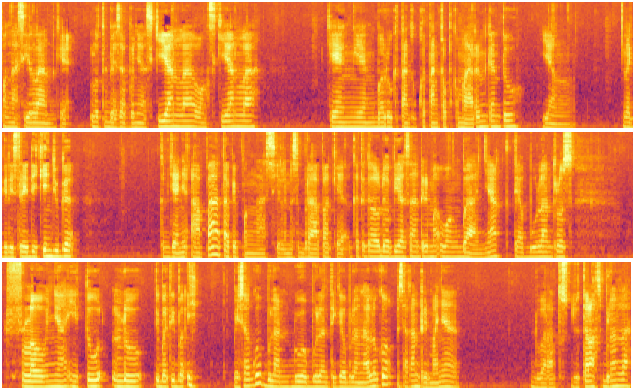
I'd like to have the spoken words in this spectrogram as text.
penghasilan. Kayak lo terbiasa punya sekian lah uang sekian lah. Kayak yang yang baru ketangkep ketangkep kemarin kan tuh yang lagi diselidikin juga. Kerjanya apa tapi penghasilan seberapa? Kayak ketika udah biasa nerima uang banyak tiap bulan terus flownya itu lu tiba-tiba ih bisa gue bulan dua bulan tiga bulan lalu kok misalkan nerimanya 200 juta lah sebulan lah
